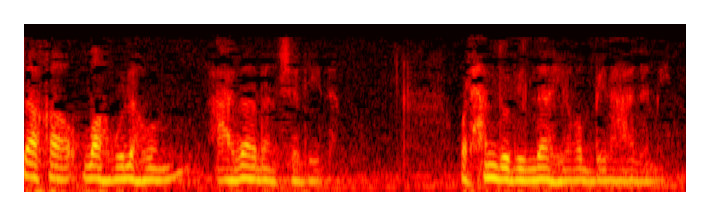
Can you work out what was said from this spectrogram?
ساق الله لهم عذابا شديدا. والحمد لله رب العالمين.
